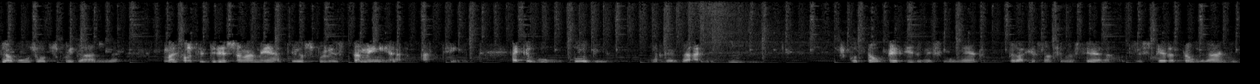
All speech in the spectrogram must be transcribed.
e alguns outros cuidados, né? Mas falta de direcionamento e os clubes também, assim, é que o clube, na verdade, uhum. ficou tão perdido nesse momento pela questão financeira, o desespero é tão grande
